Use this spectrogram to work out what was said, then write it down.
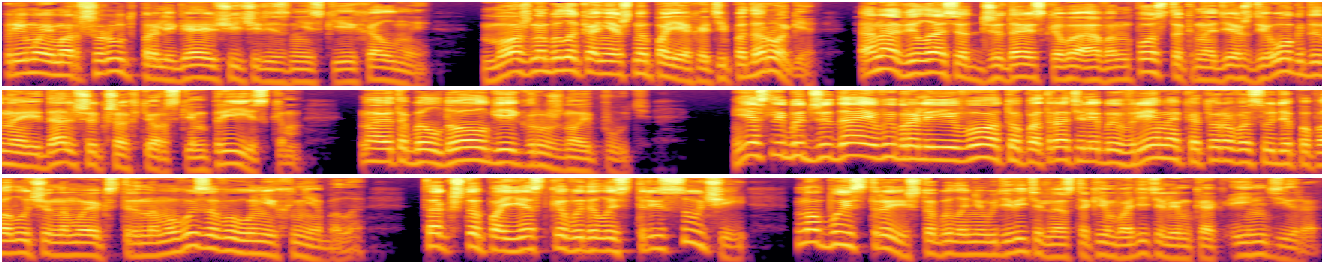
прямой маршрут, пролегающий через низкие холмы. Можно было, конечно, поехать и по дороге. Она велась от джедайского аванпоста к Надежде Огдена и дальше к шахтерским приискам. Но это был долгий кружной путь. Если бы джедаи выбрали его, то потратили бы время, которого, судя по полученному экстренному вызову, у них не было. Так что поездка выдалась трясучей, но быстрой, что было неудивительно с таким водителем, как Индира.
